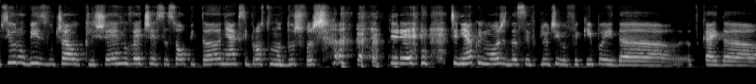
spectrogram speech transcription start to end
сигурно би звучало клише, но вече с опита някакси просто надушваш, че, че някой може да се включи в екипа и да, така и да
